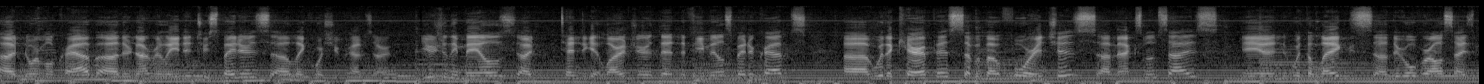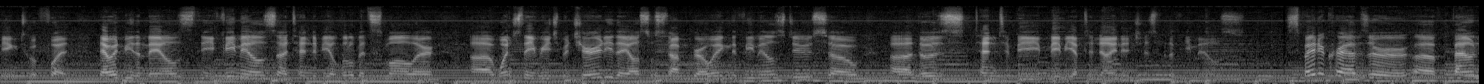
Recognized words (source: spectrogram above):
uh, normal crab. Uh, they're not related to spiders uh, like horseshoe crabs are. Usually males uh, tend to get larger than the female spider crabs, uh, with a carapace of about 4 inches maximum size, and with the legs, their overall size being to a foot. That would be the males. The females tend to be a little bit smaller, uh, once they reach maturity, they also stop growing, the females do, so uh, those tend to be maybe up to 9 inches for the females. Spider crabs are uh, found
